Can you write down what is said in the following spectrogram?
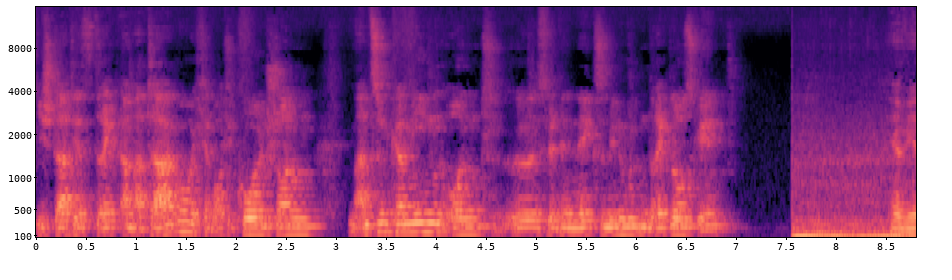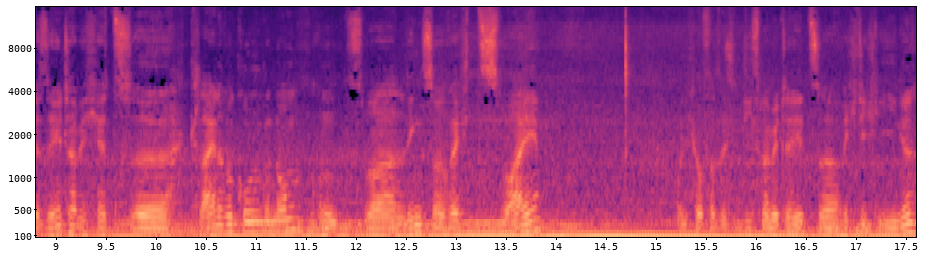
ich starte jetzt direkt am Atago. Ich habe auch die Kohlen schon im Anzündkamin und äh, es wird in den nächsten Minuten direkt losgehen. Ja, wie ihr seht, habe ich jetzt äh, kleinere Kohlen genommen und zwar links und rechts zwei. Und ich hoffe, dass ich diesmal mit der Hitze richtig liege.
